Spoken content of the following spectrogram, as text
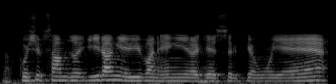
자, 93조 1항의 위반 행위를 했을 경우에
